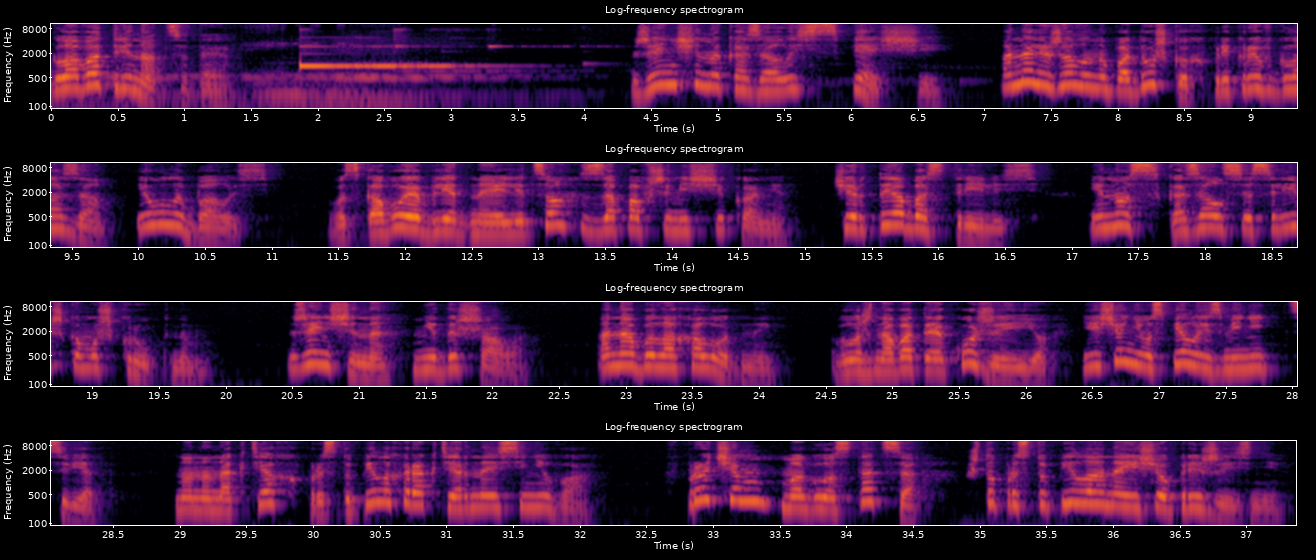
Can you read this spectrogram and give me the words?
Глава 13 Женщина казалась спящей. Она лежала на подушках, прикрыв глаза, и улыбалась. Восковое бледное лицо с запавшими щеками. Черты обострились, и нос казался слишком уж крупным. Женщина не дышала. Она была холодной. Влажноватая кожа ее еще не успела изменить цвет, но на ногтях проступила характерная синева. Впрочем, могло статься, что проступила она еще при жизни.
